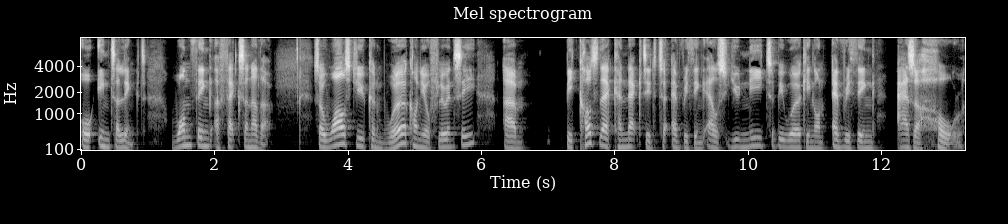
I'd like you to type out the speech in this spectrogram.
or interlinked. One thing affects another. So, whilst you can work on your fluency, um, because they're connected to everything else, you need to be working on everything as a whole.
